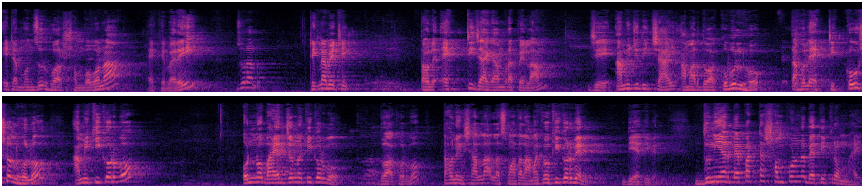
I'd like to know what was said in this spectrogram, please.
এটা মঞ্জুর হওয়ার সম্ভাবনা একেবারেই জোরালো। ঠিক না বে ঠিক তাহলে একটি জায়গা আমরা পেলাম যে আমি যদি চাই আমার দোয়া কবুল হোক, তাহলে একটি কৌশল হলো আমি কি করব? অন্য ভাইয়ের জন্য কি করব? দোয়া করব। তাহলে ইনশাল্লাহ আল্লাহ সুমাতাল আমাকেও কি করবেন? দিয়ে দিবেন। দুনিয়ার ব্যাপারটা সম্পূর্ণ ব্যতিক্রম ভাই।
